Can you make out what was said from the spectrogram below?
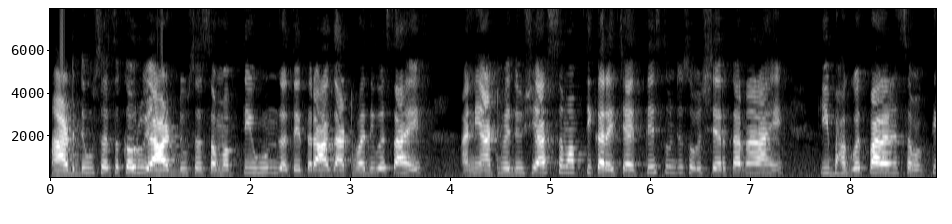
आठ दिवसाचं करूया आठ दिवसात समाप्ती होऊन जाते. तर आज आठवा दिवस आहे आणि आठव्या दिवशी आज समाप्ती करायची आहे. तेच तुमच्यासोबत शेअर करणार आहे की भागवत पारायण समाप्ती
